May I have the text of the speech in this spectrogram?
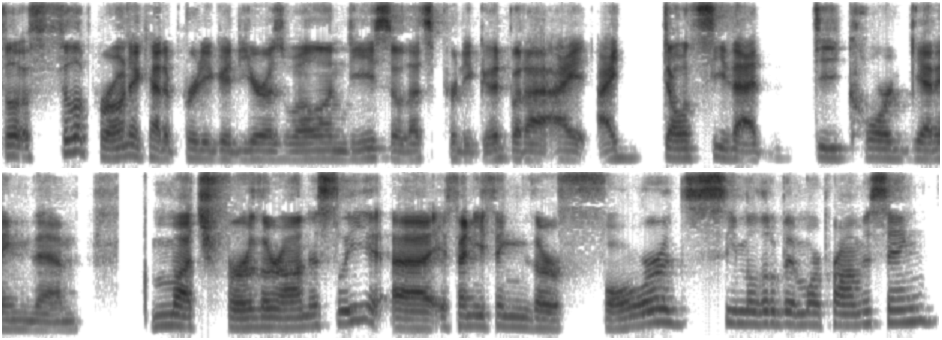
Phil- Filip Hronek had a pretty good year as well on D, so that's pretty good. But I, I, I don't see that D core getting them much further, honestly. Uh, if anything, their forwards seem a little bit more promising.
